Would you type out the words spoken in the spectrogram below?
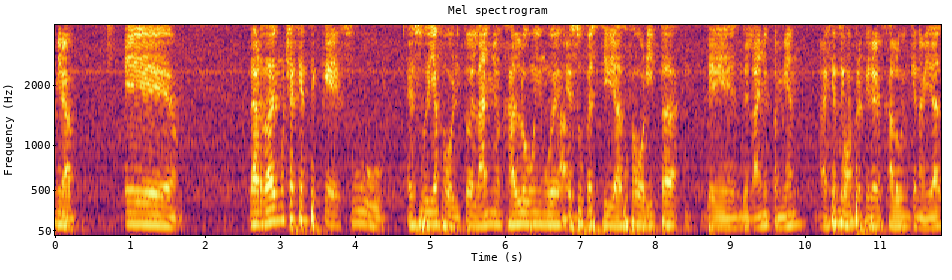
Mira, eh, la verdad hay mucha gente que es su, es su día favorito del año, Halloween, güey. Ah. Es su festividad favorita de- del año también. Hay gente que prefiere Halloween que Navidad.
